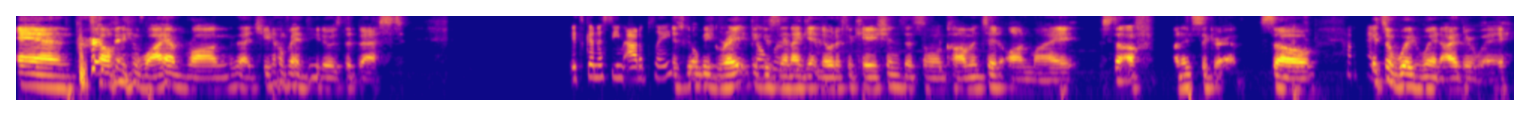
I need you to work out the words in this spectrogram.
and tell me why I'm wrong that Chino Bandido is the best. It's gonna seem out of place. It's gonna be great because then I get notifications that someone commented on my stuff on Instagram. So Okay. it's a win-win either way.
